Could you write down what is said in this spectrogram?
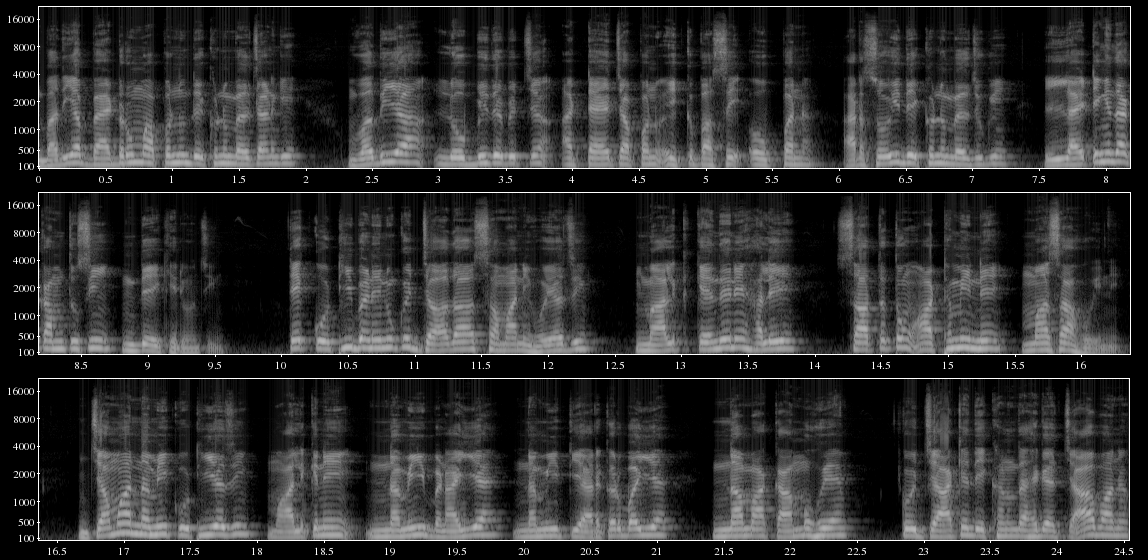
ਵਧੀਆ ਬੈੱਡਰੂਮ ਆਪਾਂ ਨੂੰ ਦੇਖਣ ਨੂੰ ਮਿਲ ਜਾਣਗੇ। ਵਧੀਆ ਲੋਬੀ ਦੇ ਵਿੱਚ ਅਟੈਚ ਆਪਾਂ ਨੂੰ ਇੱਕ ਪਾਸੇ ਓਪਨ, ਰਸੋਈ ਦੇਖਣ ਨੂੰ ਮਿਲ ਜੂਗੀ। ਲਾਈਟਿੰਗ ਦਾ ਕੰਮ ਤੁਸੀਂ ਦੇਖ ਹੀ ਰਹੇ ਹੋ ਜੀ। ਤੇ ਕੋਠੀ ਬਣੇ ਨੂੰ ਕੋਈ ਜ਼ਿਆਦਾ ਸਮਾਂ ਨਹੀਂ ਹੋਇਆ ਜੀ। ਮਾਲਕ ਕਹਿੰਦੇ ਨੇ ਹਲੇ 7 ਤੋਂ 8 ਮਹੀਨੇ ਮਸਾ ਹੋਏ ਨੇ। ਜਮਾ ਨਵੀਂ ਕੋਠੀ ਹੈ ਜੀ। ਮਾਲਕ ਨੇ ਨਵੀਂ ਬਣਾਈ ਹੈ, ਨਵੀਂ ਤਿਆਰ ਕਰਵਾਈ ਹੈ, ਨਵਾਂ ਕੰਮ ਹੋਇਆ ਕੋਈ ਜਾ ਕੇ ਦੇਖਣ ਦਾ ਹੈਗਾ ਚਾਹਵਾਨ,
